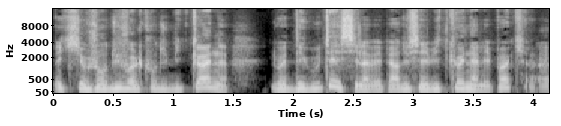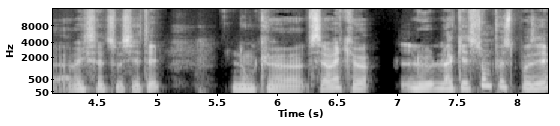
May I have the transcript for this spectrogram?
et qui aujourd'hui voit le cours du bitcoin doit être dégoûté s'il avait perdu ses bitcoins à l'époque avec cette société. Donc, c'est vrai que la question peut se poser.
